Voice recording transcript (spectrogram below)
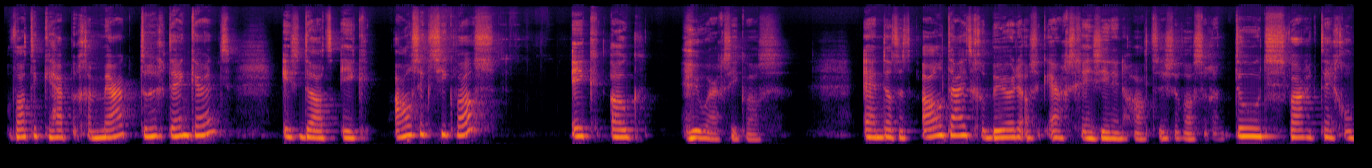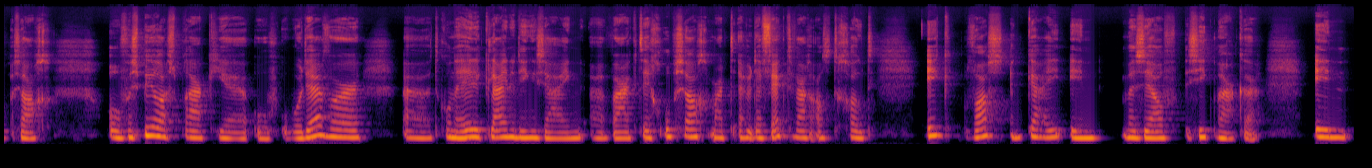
wat ik heb gemerkt, terugdenkend, is dat ik, als ik ziek was, ik ook heel erg ziek was. En dat het altijd gebeurde als ik ergens geen zin in had. Dus er was er een toets waar ik tegenop zag of een speelafspraakje of whatever. Uh, het konden hele kleine dingen zijn uh, waar ik tegenop zag, maar de effecten waren altijd groot. Ik was een kei in mezelf ziek maken. In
